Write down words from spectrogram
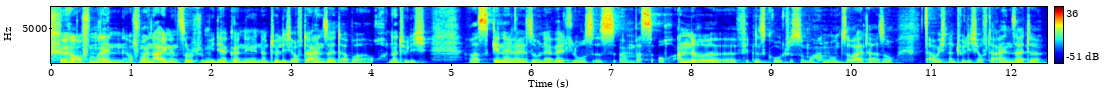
auf meinen, auf meinen eigenen Social Media Kanälen natürlich auf der einen Seite, aber auch natürlich, was generell so in der Welt los ist, ähm, was auch andere äh, Fitnesscoaches so machen und so weiter. Also da habe ich natürlich auf der einen Seite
